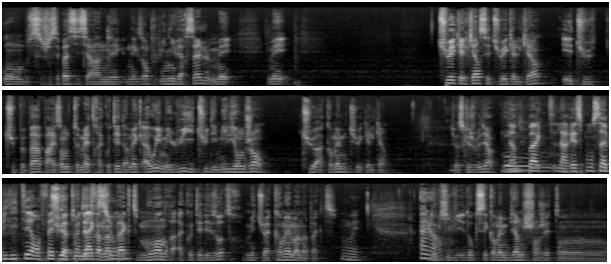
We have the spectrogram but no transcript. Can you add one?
on, je sais pas si c'est un, e- un exemple universel, mais, mais tuer quelqu'un, c'est tuer quelqu'un, et tu, tu peux pas, par exemple, te mettre à côté d'un mec, ah oui, mais lui, il tue des millions de gens, tu as quand même tué quelqu'un. Tu vois ce que je veux dire L'impact, la responsabilité en fait Tu de as peut-être un impact moindre à côté des autres, mais tu as quand même un impact. Ouais. Alors, Donc il- Donc c'est quand même bien de changer ton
